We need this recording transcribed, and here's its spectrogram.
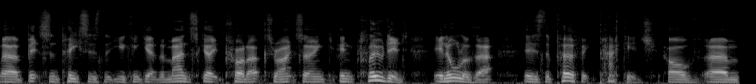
uh, bits and pieces that you can get, the Manscaped products, right? So, in- included in all of that is the perfect package of. Um,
